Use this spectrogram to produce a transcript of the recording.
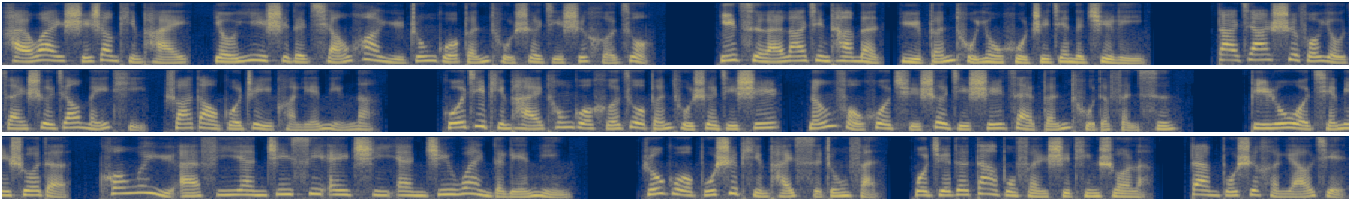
海外时尚品牌有意识的强化与中国本土设计师合作，以此来拉近他们与本土用户之间的距离。大家是否有在社交媒体刷到过这一款联名呢？国际品牌通过合作本土设计师，能否获取设计师在本土的粉丝？比如我前面说的。匡威与 FENGCHENG ONE 的联名，如果不是品牌死忠粉，我觉得大部分是听说了，但不是很了解。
